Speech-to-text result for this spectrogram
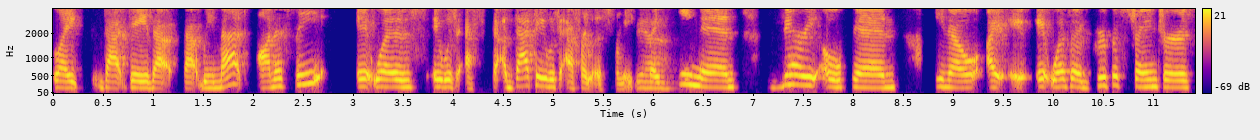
Like that day that that we met. Honestly, it was it was that day was effortless for me yeah. i came in very open you know i it, it, was a group of strangers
